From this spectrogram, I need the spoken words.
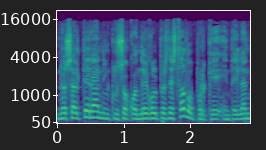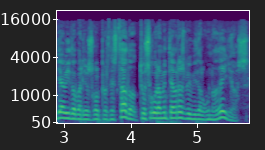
no se alteran incluso cuando hay golpes de Estado, porque en Tailandia ha habido varios golpes de Estado. Tú seguramente habrás vivido alguno de ellos.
